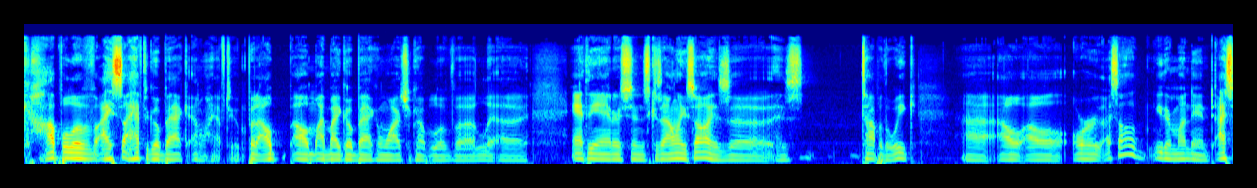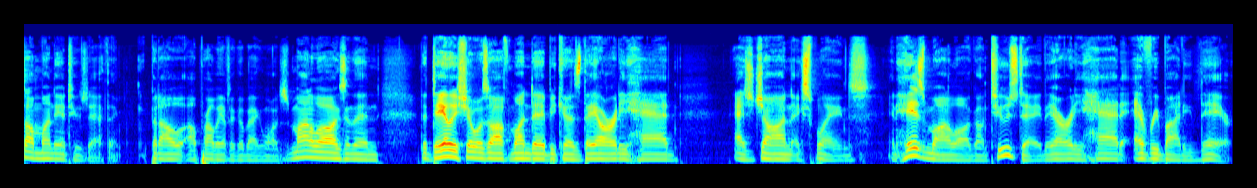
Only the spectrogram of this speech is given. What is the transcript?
couple of. I, I have to go back. I don't have to, but I'll, I'll I might go back and watch a couple of uh, uh, Anthony Anderson's because I only saw his uh, his top of the week. Uh, I'll I'll or I saw either Monday and I saw Monday and Tuesday I think, but I'll I'll probably have to go back and watch his monologues and then the Daily Show was off Monday because they already had, as Jon explains in his monologue on Tuesday, they already had everybody there.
